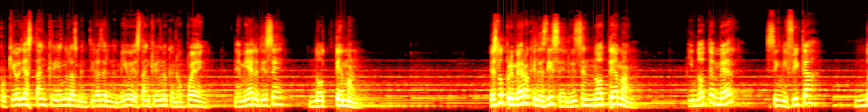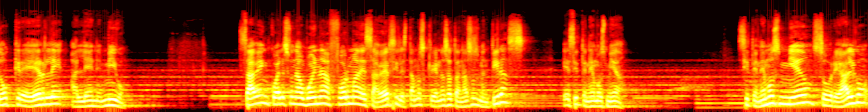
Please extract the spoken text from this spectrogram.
porque ellos ya están creyendo las mentiras del enemigo y están creyendo que no pueden, Nehemías les dice, no teman. Es lo primero que les dice, les dicen, no teman. Y no temer significa no creerle al enemigo. ¿Saben cuál es una buena forma de saber si le estamos creyendo a Satanás sus mentiras? Es si tenemos miedo. Si tenemos miedo sobre algo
